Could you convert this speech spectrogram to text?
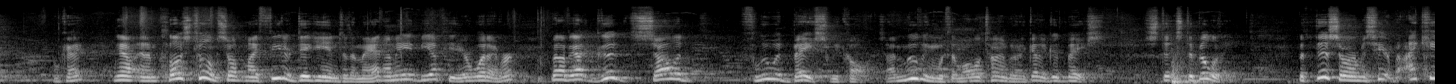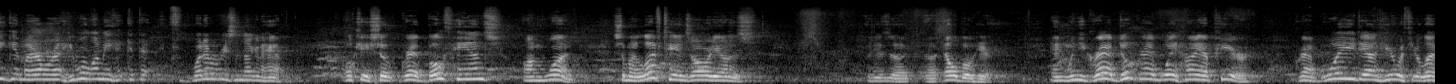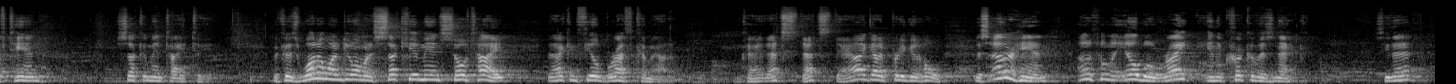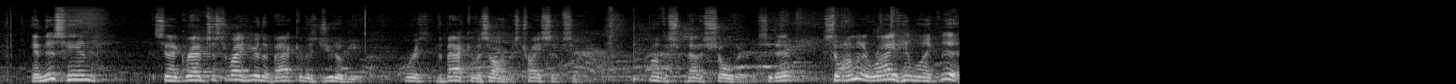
Okay, now, and I'm close to him, so my feet are digging into the mat. I may be up here, whatever, but I've got good, solid, fluid base, we call it. I'm moving with him all the time, but I've got a good base, St stability. But this arm is here, but I can't get my arm around. He won't let me get that. For whatever reason, it's not going to happen. Okay, so grab both hands on one. So my left hand's already on his his uh, uh, elbow here. And when you grab, don't grab way high up here. Grab way down here with your left hand. Suck him in tight to you. Because what I want to do, I want to suck him in so tight that I can feel breath come out of him. Okay, that's that's. I got a pretty good hold. This other hand, I'm going to put my elbow right in the crook of his neck. See that? And this hand, see I grab just right here the back of his judo gi, where the back of his arm, his triceps here, above about his shoulder. See that? So I'm going to ride him like this.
